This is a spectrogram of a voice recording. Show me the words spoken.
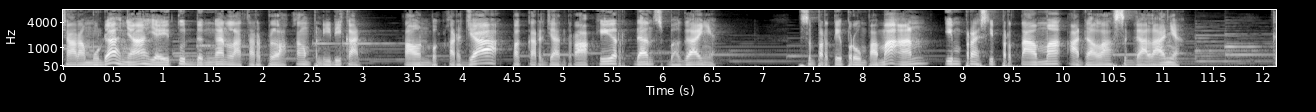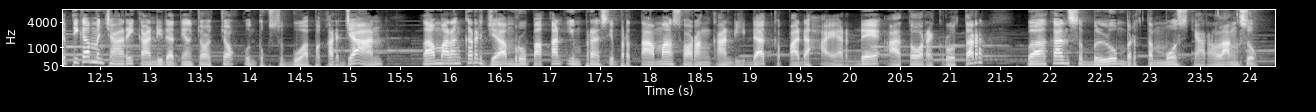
Cara mudahnya yaitu dengan latar belakang pendidikan, tahun bekerja, pekerjaan terakhir, dan sebagainya. Seperti perumpamaan, impresi pertama adalah segalanya. Ketika mencari kandidat yang cocok untuk sebuah pekerjaan, lamaran kerja merupakan impresi pertama seorang kandidat kepada HRD atau rekruter, bahkan sebelum bertemu secara langsung.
